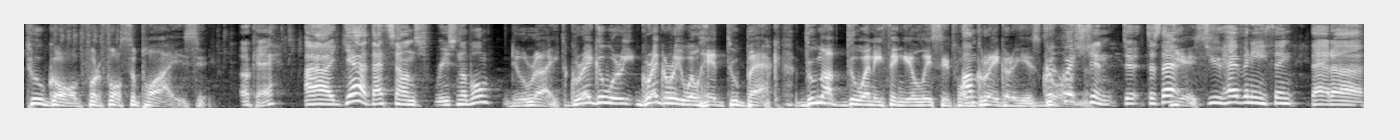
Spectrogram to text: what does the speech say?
two gold for full supplies. Okay. Uh, yeah, that sounds reasonable. You're right. Gregory Gregory will head to back. Do not do anything illicit while Gregory is Quick gone. Good question: do, Does that? Yes. Do you have anything that uh,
